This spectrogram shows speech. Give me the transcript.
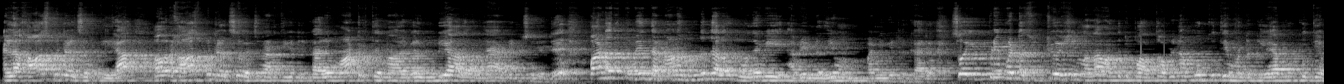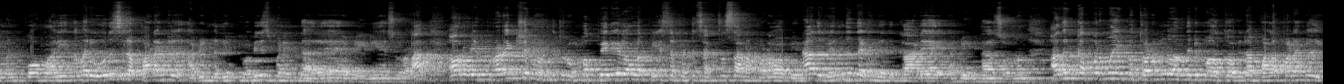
இல்லை ஹாஸ்பிட்டல்ஸ் இருக்கு இல்லையா? அவர் ஹாஸ்பிட்டல்ஸும் வச்சு நடத்திக்கிட்டு இருக்காரு. மாற்றுத்திறனாளிகள் முடியாதவங்க அப்படின்னு சொல்லிட்டு பலருக்குமே தன்னால் முடிஞ்ச அளவுக்கு உதவி அப்படின்றதையும் பண்ணிக்கிட்டு இருக்காரு. ஸோ இப்படிப்பட்ட சுச்சுவேஷனில் தான் வந்துட்டு பார்த்தோம் அப்படின்னா மூக்குத்தியம்மன் இருக்கு இல்லையா? மூக்குத்தியம்மன் கோமாளி இந்த மாதிரி ஒரு சில படங்கள் அப்படின்றதையும் ப்ரொடியூஸ் பண்ணியிருந்தாரு அப்படின்னே சொல்லலாம். அவருடைய ப்ரொடக்ஷன் வந்துட்டு ரொம்ப பெரிய அளவில் பேசப்பட்டு சக்ஸஸ் ஆன படம் அப்படின்னா அது வெந்து தணிந்தது காடு அப்படின்னு தான் சொல்லணும். அதுக்கப்புறமா இப்போ தொடர்ந்து வந்துட்டு பார்த்தோம் அப்படின்னா பல படங்கள்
